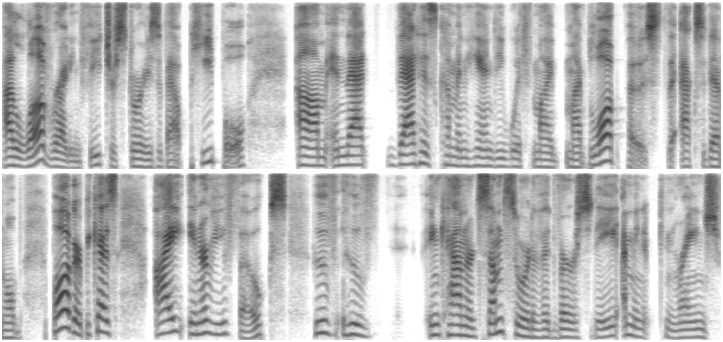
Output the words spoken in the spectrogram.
I love writing feature stories about people. Um, and that that has come in handy with my my blog post, the accidental blogger, because I interview folks who've who've encountered some sort of adversity. I mean, it can range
